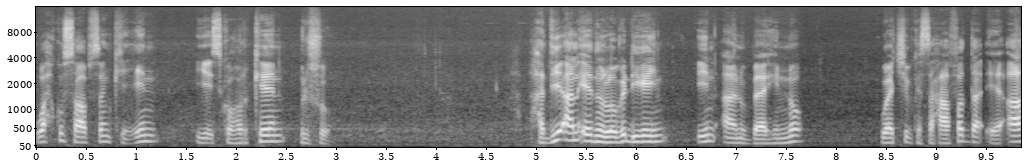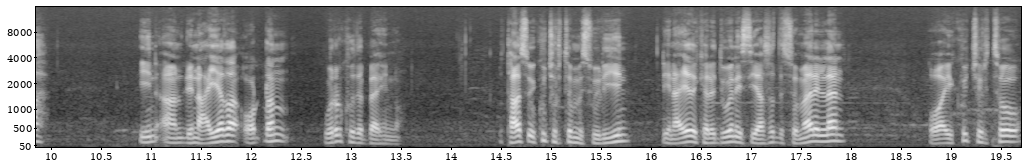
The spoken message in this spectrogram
wax ku saabsan kicin iyo iska horkeen bulsho. Haddii aan eedna looga dhigayn in aanu baahinno waajibka saxaafadda ee ah in aanu dhinacyada oo dhan wararkooda baahinno taas ay ku jirto mas'uuliyiin dhinacyada kala duwan ee siyaasadda somalilan oo ay ku jirto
